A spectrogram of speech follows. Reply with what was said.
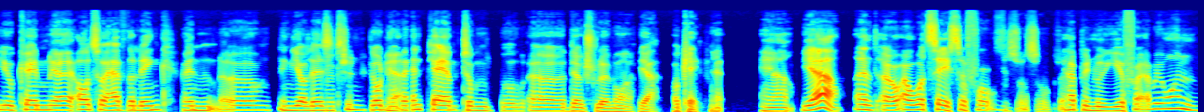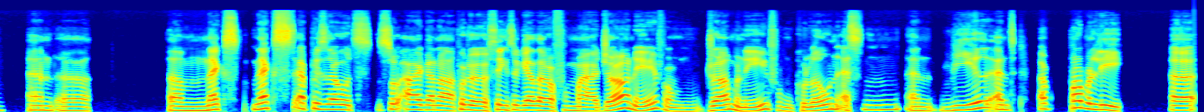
you can uh, also have the link in uh, in your list. Go to Yeah. Bandcamp to uh, Dirk Schlömer. Yeah. Okay. Yeah, yeah, yeah, and uh, I would say so for so, so happy New Year for everyone. And uh, um, next next episodes, so I'm gonna put a thing together from my journey from Germany, from Cologne, Essen, and Wiel, and uh, probably uh,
